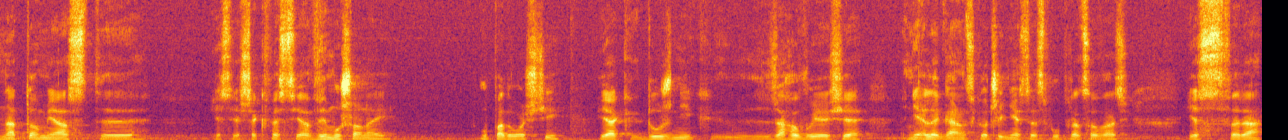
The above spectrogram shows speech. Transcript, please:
Natomiast y, jest jeszcze kwestia wymuszonej upadłości, jak dłużnik y, zachowuje się nieelegancko, czy nie chce współpracować. Jest sfera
